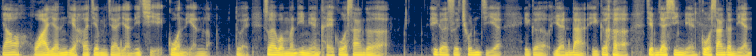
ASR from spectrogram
然后华人也和柬埔寨人一起过年了。对，所以我们一年可以过三个，一个是春节，一个元旦，一个柬埔寨新年，过三个年。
